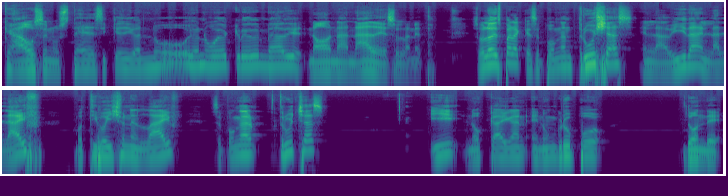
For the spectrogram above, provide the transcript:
caos en ustedes y que digan, no, ya no voy a creer en nadie. No, nada, nada de eso, la neta. Solo es para que se pongan truchas en la vida, en la life, motivation en life, se pongan truchas y no caigan en un grupo donde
